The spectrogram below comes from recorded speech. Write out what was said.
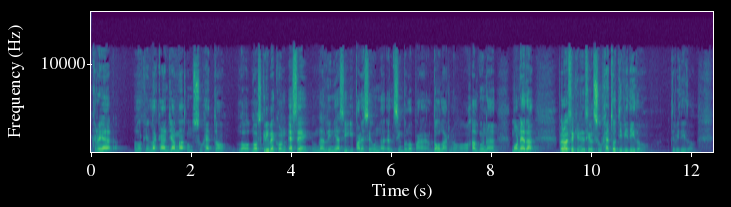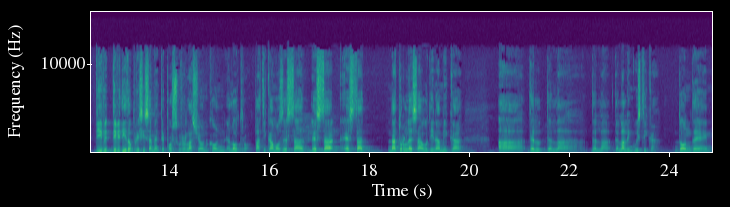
crea lo que Lacan llama un sujeto, lo, escribe con ese, una línea así y parece el símbolo para dólar ¿no? o alguna moneda, pero ese quiere decir el sujeto dividido, dividido dividido precisamente por su relación con el otro. Platicamos de esta, esta, esta naturaleza o dinámica ah, de, la, de, la, lingüística, donde,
